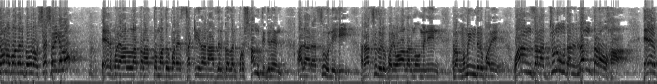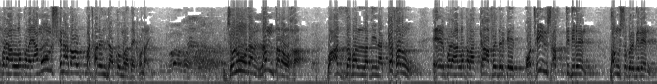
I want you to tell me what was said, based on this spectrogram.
জনবলের গৌরব শেষ হয়ে গেল, এরপরে আল্লাহ তালা তোমাদের উপরে সাকিনা নাজিল করলেন, প্রশান্তি দিলেন আল্লাহ রাসুলিহি, রাসুলের উপরে ওয়াল মমিনিন, এবং মমিনদের উপরে ওয়ানজালা জুনুদ আল্লাম তারাওহা এরপরে আল্লাহ তালা এমন সেনা দল পাঠালেন যা তোমরা দেখো নাই। জুনুদ আল্লাম তারাওহা ওয়াজ্জাবাল্লাদিনা কাফারু এরপরে আল্লাহ তালা কাফেদেরকে কঠিন শাস্তি দিলেন, ধ্বংস করে দিলেন।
